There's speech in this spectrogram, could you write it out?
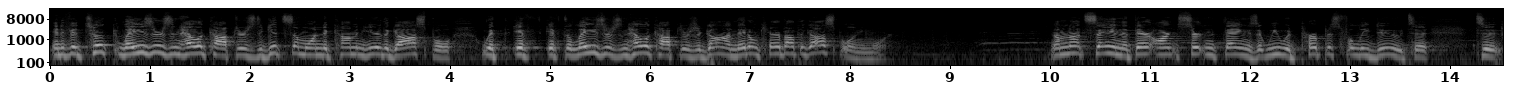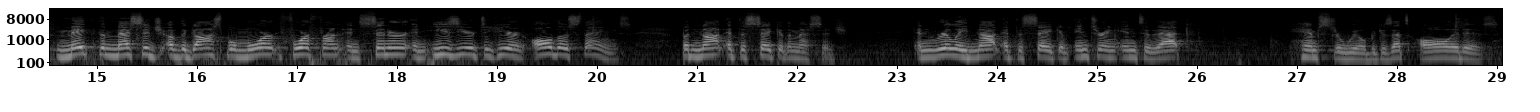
And if it took lasers and helicopters to get someone to come and hear the gospel, with, if, if the lasers and helicopters are gone, they don't care about the gospel anymore. Now, I'm not saying that there aren't certain things that we would purposefully do to, to make the message of the gospel more forefront and center and easier to hear and all those things, but not at the sake of the message and really not at the sake of entering into that hamster wheel because that's all it is.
